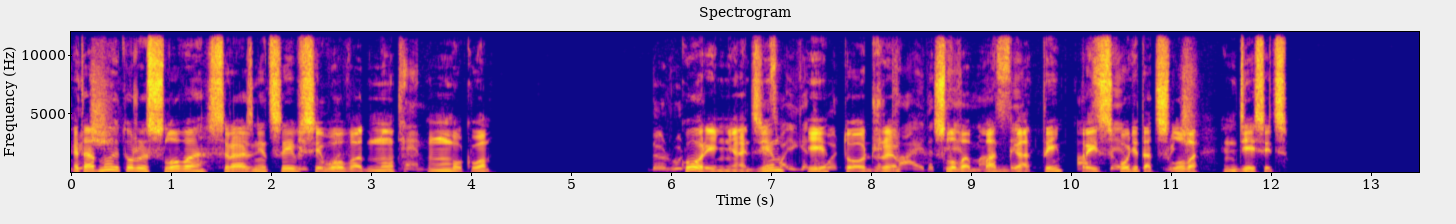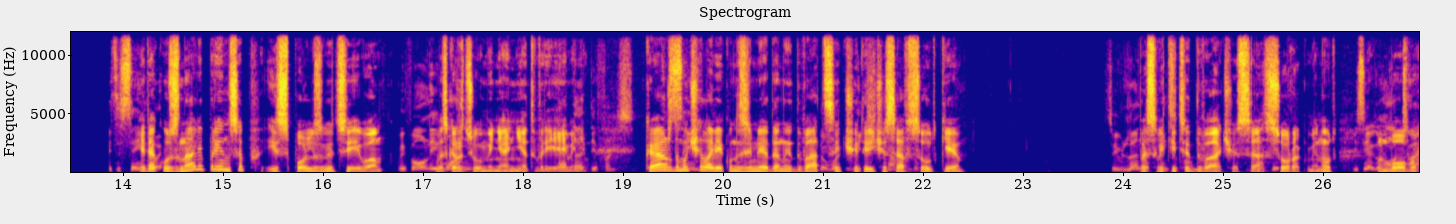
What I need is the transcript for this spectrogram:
Это одно и то же слово с разницей всего в одну букву. Корень один и тот же. Слово «богатый» происходит от слова «десять». Итак, узнали принцип, используйте его. Вы скажете, у меня нет времени. Каждому человеку на Земле даны 24 часа в сутки. Посвятите 2 часа 40 минут Богу,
